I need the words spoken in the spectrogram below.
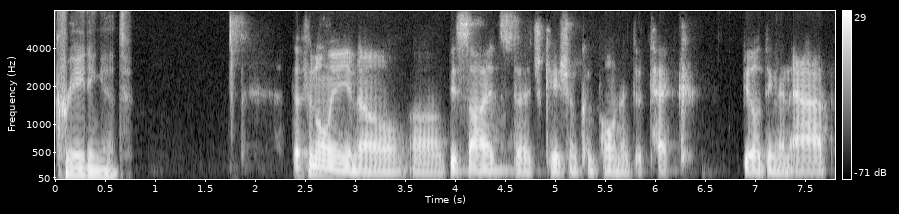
creating it? Definitely, you know, uh, besides the education component, the tech, building an app,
